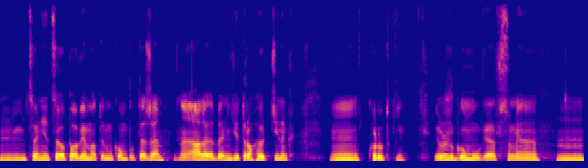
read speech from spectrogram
mm, co nieco opowiem o tym komputerze, e, ale będzie trochę odcinek mm, krótki. Już go mówię, w sumie mm,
